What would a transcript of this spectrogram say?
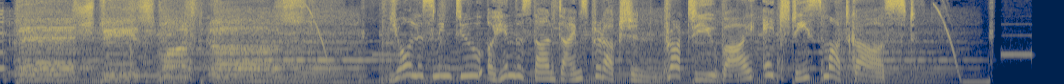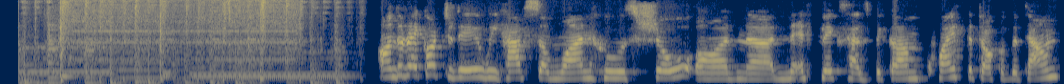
HT Smartcast. You're listening to a Hindustan Times production brought to you by HT Smartcast. On the record today, we have someone whose show on uh, Netflix has become quite the talk of the town.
